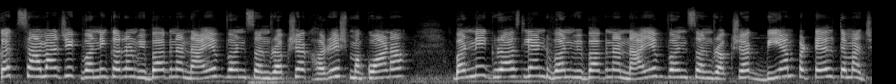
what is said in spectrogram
કચ્છ સામાજિક વનીકરણ વિભાગના નાયબ વન સંરક્ષક હરેશ મકવાણા બન્ની ગ્રાસલેન્ડ વન વિભાગના નાયબ વન સંરક્ષક બીએમ પટેલ તેમજ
